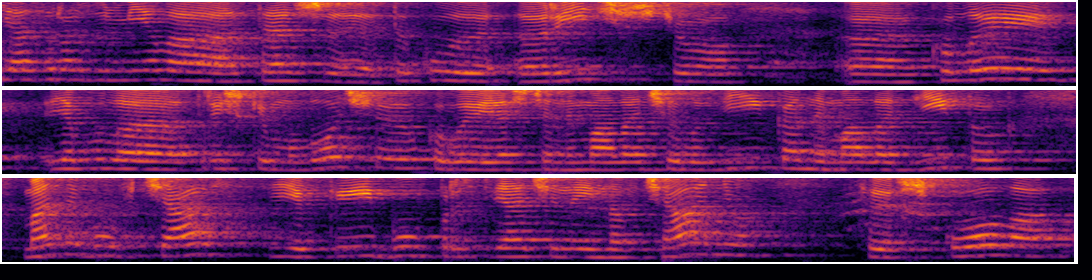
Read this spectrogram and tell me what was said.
я зрозуміла теж таку річ, що коли я була трішки молодшою, коли я ще не мала чоловіка, не мала діток, в мене був час, який був присвячений навчанню, це школа.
